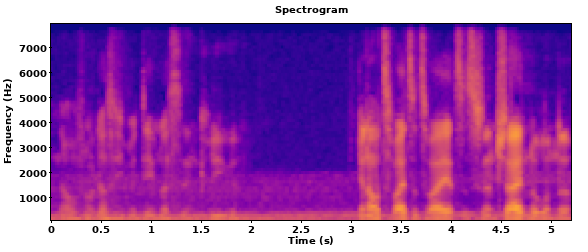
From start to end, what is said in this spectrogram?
In der Hoffnung, dass ich mit dem das hinkriege. Genau 2 zu 2 jetzt. Das ist eine entscheidende Runde.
